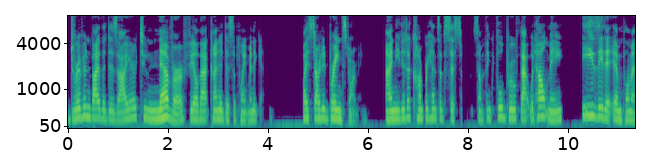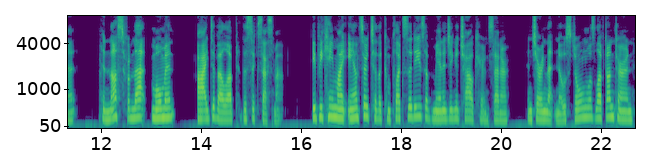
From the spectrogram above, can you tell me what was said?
driven by the desire to never feel that kind of disappointment again. I started brainstorming. I needed a comprehensive system, something foolproof that would help me, easy to implement. And thus, from that moment, I developed the Success Map. It became my answer to the complexities of managing a childcare center, ensuring that no stone was left unturned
